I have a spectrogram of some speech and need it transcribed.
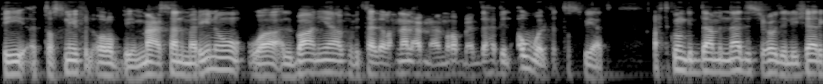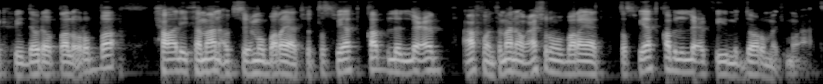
في التصنيف الأوروبي مع سان مارينو وألبانيا فبالتالي راح نلعب مع المربع الذهبي الأول في التصفيات. راح تكون قدام النادي السعودي اللي يشارك في دوري أبطال أوروبا حوالي ثمان أو تسع مباريات في التصفيات قبل اللعب عفوا ثمان أو عشر مباريات في التصفيات قبل اللعب في دور المجموعات.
